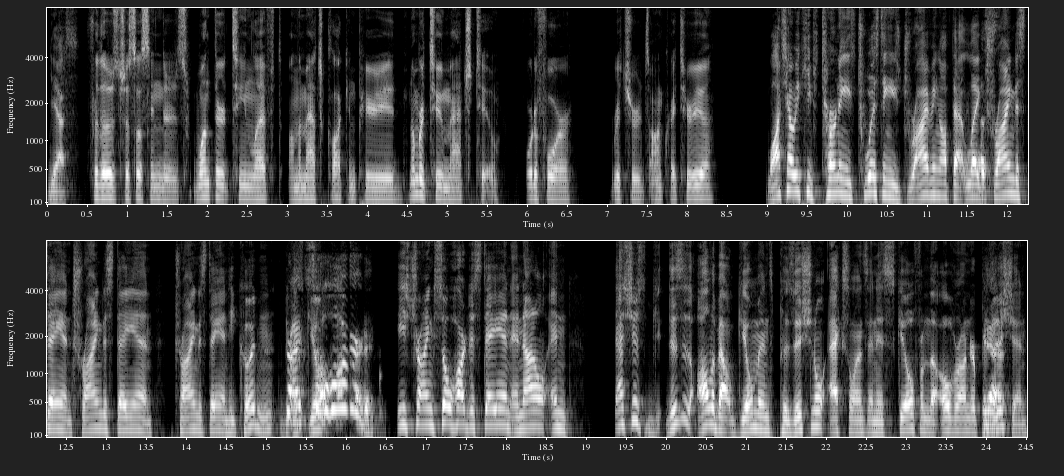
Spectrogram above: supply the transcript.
Yes. For those just listening, there's 113 left on the match clock in period number two, match two. Four to four, Richards on criteria. Watch how he keeps turning. He's twisting. He's driving off that leg, Yes. trying to stay in, trying to stay in, trying to stay in. He couldn't Tried Gil- so hard. he's trying so hard to stay in, and not all, and that's just this is all about Gilman's positional excellence and his skill from the over under Yeah. position.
